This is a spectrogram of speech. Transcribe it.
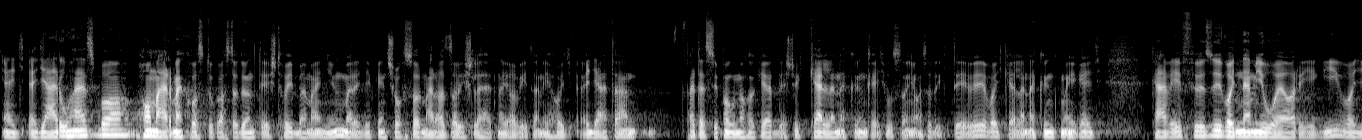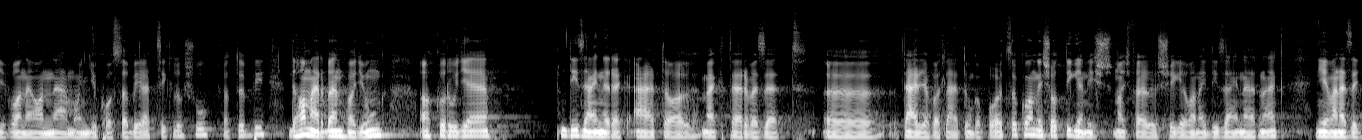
egy, egy áruházba, ha már meghoztuk azt a döntést, hogy bemenjünk, mert egyébként sokszor már azzal is lehetne javítani, hogy egyáltalán feltesszük magunknak a kérdést, hogy kell nekünk egy 28. tévé, vagy kell nekünk még egy kávéfőző, vagy nem jó-e a régi, vagy van-e annál mondjuk hosszabb életciklusú, stb. De ha már bent vagyunk, akkor ugye designerek által megtervezett ö, tárgyakat látunk a polcokon, és ott igenis nagy felelőssége van egy designernek. Nyilván ez egy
